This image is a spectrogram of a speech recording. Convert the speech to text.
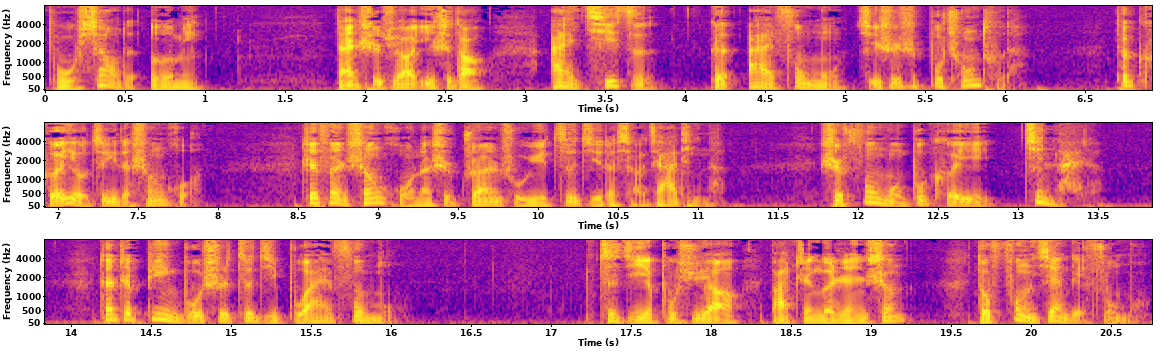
不孝的恶名。男士需要意识到，爱妻子跟爱父母其实是不冲突的。他可以有自己的生活，这份生活呢，是专属于自己的小家庭的，是父母不可以进来的。但这并不是自己不爱父母，自己也不需要把整个人生都奉献给父母。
